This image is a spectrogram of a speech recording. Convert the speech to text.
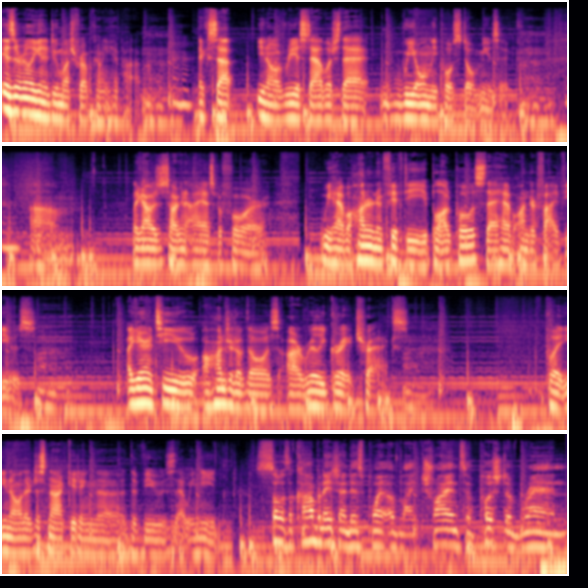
isn't really going to do much for upcoming hip hop. Except, you know, reestablish that we only post dope music. Um, like I was just talking to IS before, we have 150 blog posts that have under five views. I guarantee you, 100 of those are really great tracks. But, you know, they're just not getting the, the views that we need. So it's a combination at this point of like trying to push the brand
